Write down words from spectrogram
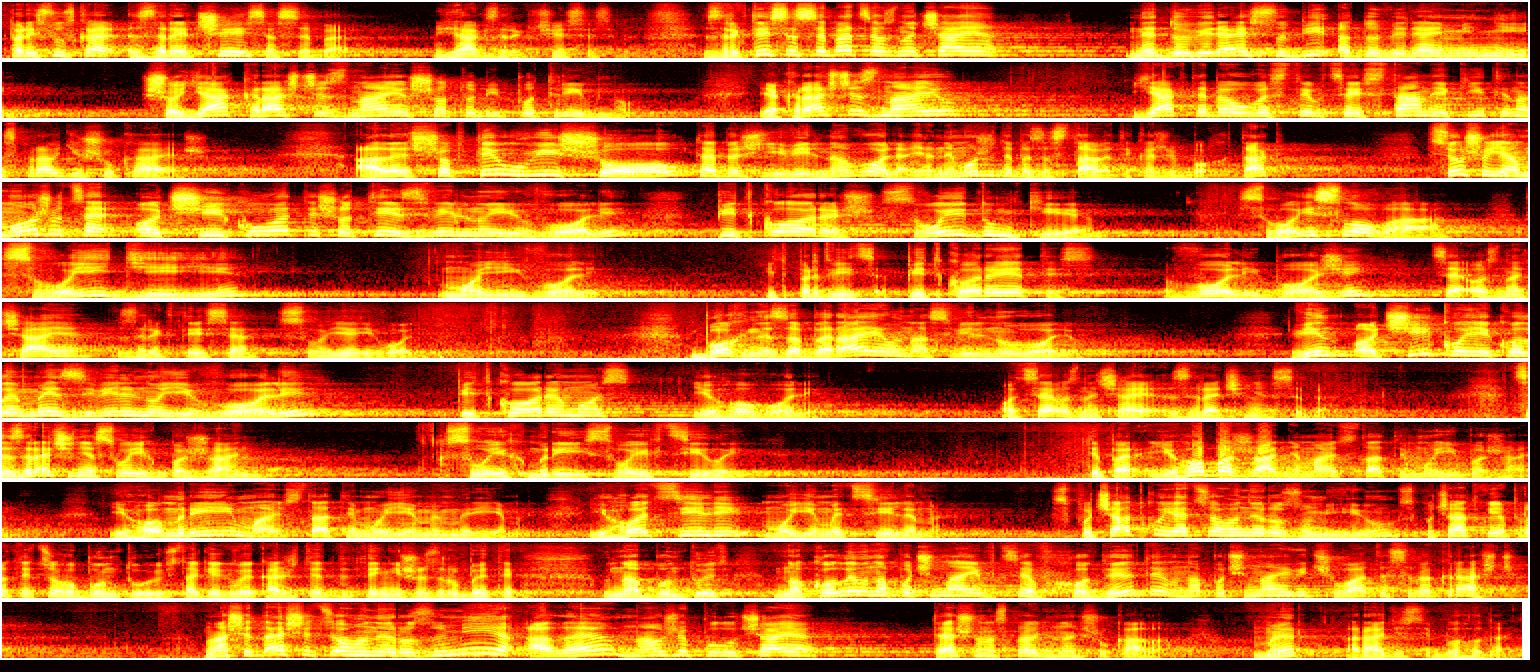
Тепер Ісус каже, зречися себе. Як зречися себе? Зректися себе це означає не довіряй собі, а довіряй мені. Що я краще знаю, що тобі потрібно. Я краще знаю, як тебе увести в цей стан, який ти насправді шукаєш. Але щоб ти увійшов, тебе ж є вільна воля. Я не можу тебе заставити, каже Бог, так? Все, що я можу, це очікувати, що ти з вільної волі підкориш свої думки, свої слова, свої дії моїй волі. І тепер дивіться, підкоритись волі Божій це означає зректися своєї волі. Бог не забирає у нас вільну волю. Він очікує, коли ми з вільної волі підкоримось Його волі. Оце означає зречення себе. Це зречення своїх бажань, своїх мрій, своїх цілей. Тепер його бажання мають стати мої бажання. Його мрії мають стати моїми мріями. Його цілі моїми цілями. Спочатку я цього не розумію, спочатку я проти цього бунтуюсь, так як ви кажете, дитині щось зробити, вона бунтує. Але коли вона починає в це входити, вона починає відчувати себе краще. Вона ще далі цього не розуміє, але вона вже отримує те, що насправді вона шукала: мир, радість і благодать.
